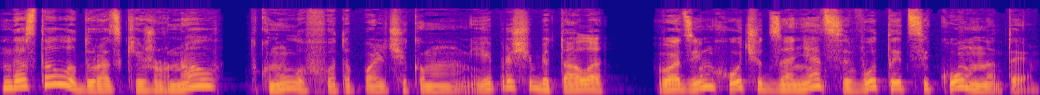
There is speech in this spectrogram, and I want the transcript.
достала дурацкий журнал, ткнула в фото пальчиком и прощебетала. «Вадим хочет занять вот эти комнаты».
